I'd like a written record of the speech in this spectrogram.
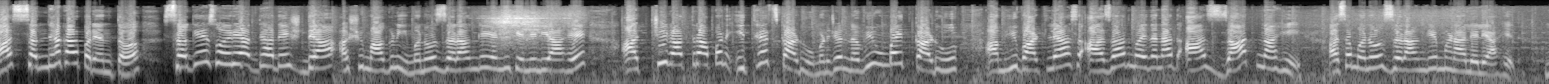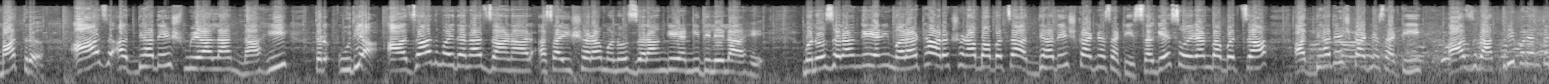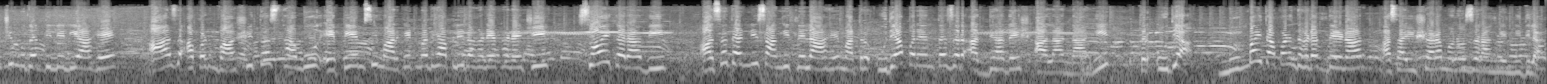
आज संध्याकाळपर्यंत सगळे सोयरे अध्यादेश द्या अशी मागणी मनोज जरांगे यांनी केलेली आहे. आजची रात्र आपण इथेच काढू म्हणजे नवी मुंबईत काढू. आम्ही वाटल्यास आझाद मैदानात आज जात नाही असं मनोज जरांगे म्हणालेले आहेत. मात्र आज अध्यादेश मिळाला नाही तर उद्या आझाद मैदानात जाणार असा इशारा मनोज जरांगे यांनी दिलेला आहे. मनोज जरांगे यांनी मराठा आरक्षणाबाबतचा अध्यादेश काढण्यासाठी सगळे सोयऱ्यांबाबतचा अध्यादेश काढण्यासाठी आज रात्रीपर्यंतची मुदत दिलेली आहे. आज आपण वाशीतच थांबू. एपीएमसी मार्केटमध्ये आपली राहण्याखाण्याची सोय करावी असं त्यांनी सांगितलेलं आहे. मात्र उद्यापर्यंत जर अध्यादेश आला नाही तर उद्या मुंबईत आपण धडक देणार असा इशारा मनोज जरांगेंनी दिला.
